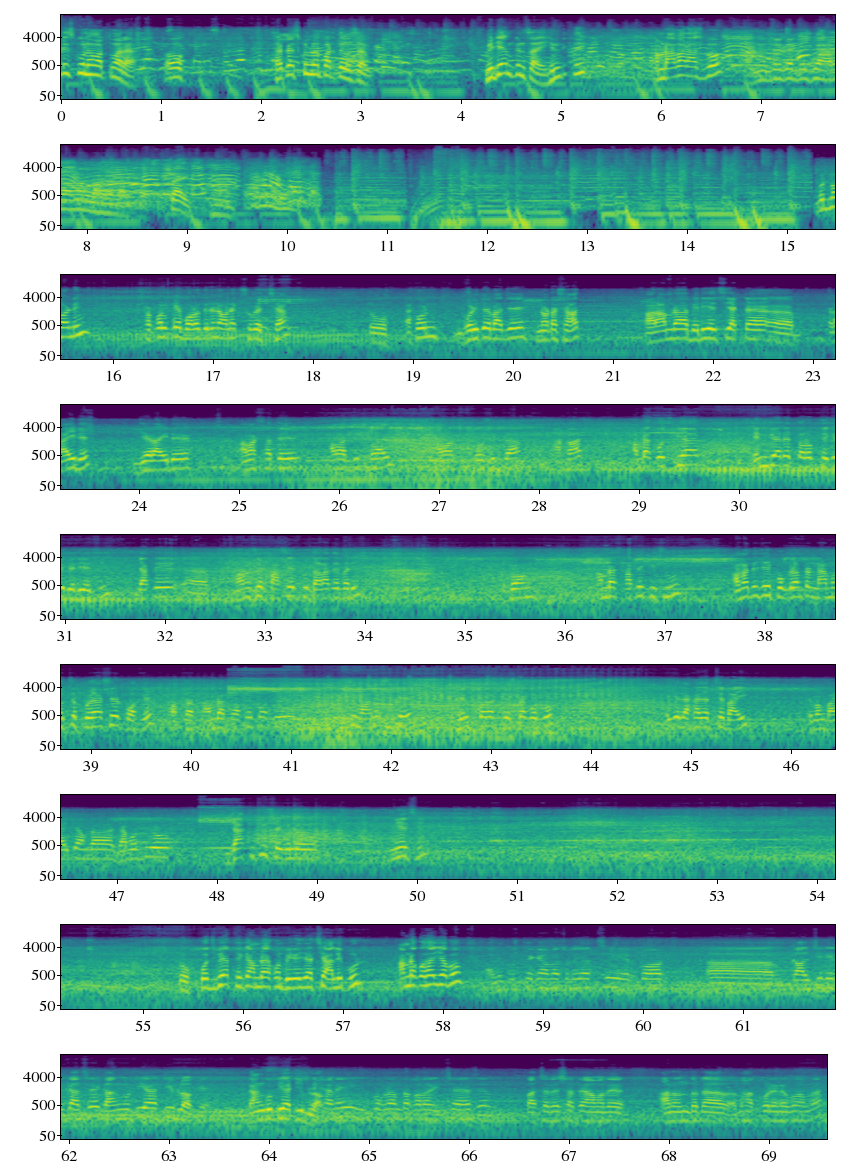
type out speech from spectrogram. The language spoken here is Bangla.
सरकारी स्कूल है तुम्हारा ओ सरकारी स्कूल में सरकारी स्कूल में पढ़ते हो सब सरकारी स्कूल में মিডিয়াম কেন চাই হিন্দি আমরা আবার আসবো আপনাদেরকে দেখে আরো আমার ভালো লাগে তাই গুড মর্নিং সকলকে বড়দিনের অনেক শুভেচ্ছা তো এখন ঘড়িতে বাজে নটা সাত আর আমরা বেরিয়েছি একটা রাইডে যে রাইডে আমার সাথে আমার দীপ ভাই আমার কৌশিকদা আকাশ আমরা কোচবিহার এনবিআরের তরফ থেকে বেরিয়েছি যাতে মানুষের পাশে একটু দাঁড়াতে পারি। এবং আমরা সাথে কিছু, আমাদের যে প্রোগ্রামটার নাম হচ্ছে প্রয়াসের পথে, অর্থাৎ আমরা পথে পথে কিছু মানুষকে হেল্প করার চেষ্টা করব। এই যে দেখা যাচ্ছে বাইক এবং বাইকে আমরা যাবতীয় যা কিছু সেগুলো নিয়েছি। তো কোচবিহার থেকে আমরা এখন বেরিয়ে যাচ্ছি আলিপুর। আমরা কোথায় যাব? থেকে আমরা চলে যাচ্ছি এরপর কালচিনির কাছে গাঙ্গুটিয়া টি ব্লকে। Gangutia T block. এখানেই প্রোগ্রামটা করার ইচ্ছা আছে। বাচ্চাদের সাথে আমাদের আনন্দটা ভাগ করে নেব আমরা।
